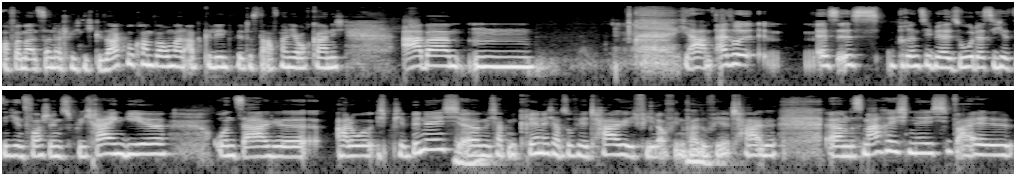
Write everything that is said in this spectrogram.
auch wenn man es dann natürlich nicht gesagt bekommt, warum man abgelehnt wird, das darf man ja auch gar nicht. Aber mh, mm, ja, also es ist prinzipiell so, dass ich jetzt nicht ins Vorstellungsgespräch reingehe und sage, hallo, ich, hier bin ich, mhm. ähm, ich habe Migräne, ich habe so viele Tage, ich fehle auf jeden Fall so mhm. viele Tage. Ähm, das mache ich nicht, weil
